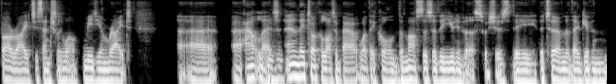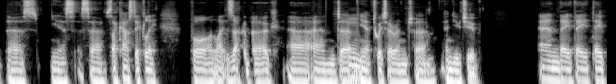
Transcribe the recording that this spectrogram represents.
far right, essentially, well, medium right uh, uh, outlet, and they talk a lot about what they call the masters of the universe, which is the the term that they've given us, yes, uh, sarcastically for like Zuckerberg uh, and um, Mm. you know Twitter and um, and YouTube, and they they they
